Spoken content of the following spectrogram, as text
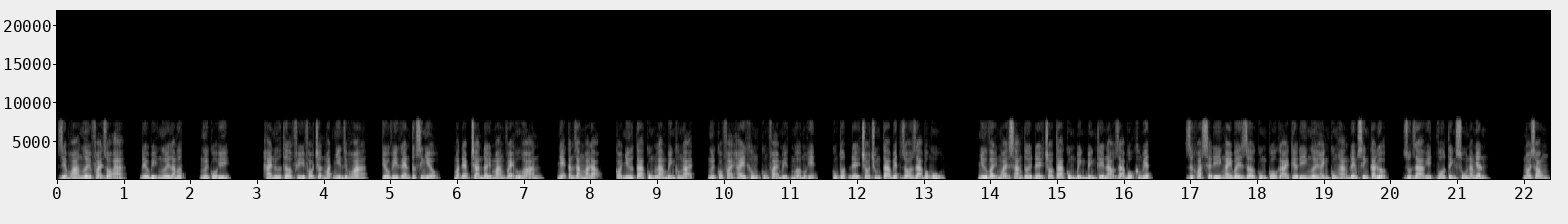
Diệp hoa ngươi phải rõ à đều bị ngươi làm ướt, ngươi cố ý. Hai nữ thở phì phò trận mắt nhìn diệp hoa, tiểu vi ghen tức sinh nhiều, mặt đẹp tràn đầy mang vẻ ưu hoán, nhẹ cắn răng mà đạo, coi như ta cùng lam bình không ngại, ngươi có phải hay không cũng phải mịt mờ một ít, cũng tốt để cho chúng ta biết rõ giả bộ ngủ. Như vậy ngoài sáng tới để cho ta cùng bình bình thế nào giả bộ không biết dứt khoát sẽ đi ngay bây giờ cùng cô gái kia đi ngươi hành cung hàng đêm sinh ca được, rút ra ít vô tình xú nam nhân. Nói xong,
